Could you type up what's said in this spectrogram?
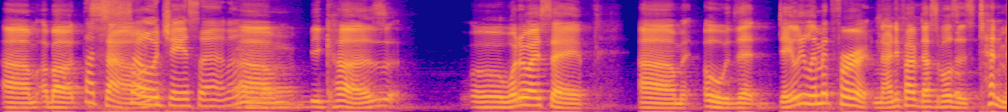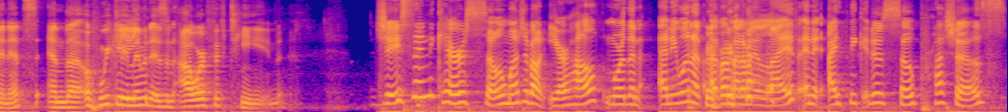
um, about That's sound. so Jason. um, because uh, what do I say? Um, oh, the daily limit for 95 decibels is 10 minutes, and the weekly limit is an hour 15. Jason cares so much about ear health more than anyone I've ever met in my life, and it, I think it is so precious.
